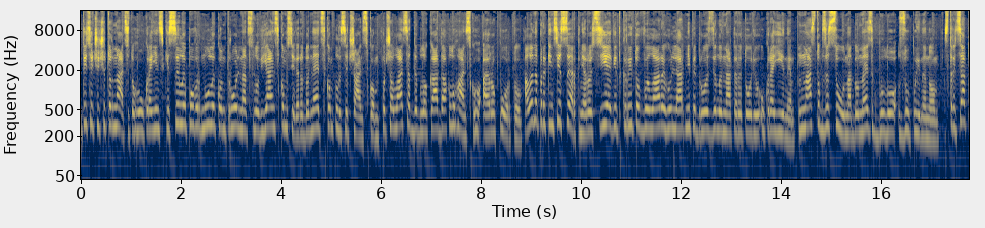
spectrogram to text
2014-го українські сили повернули контроль над Слов'янськом, Сєвєродонецьком, Лисичанськом. Почалася деблокада Луганського аеропорту. Але наприкінці серпня Росія відкрито ввела регулярні підрозділи на територію України. Наступ ЗСУ на Донецьк було зупинено. З 30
